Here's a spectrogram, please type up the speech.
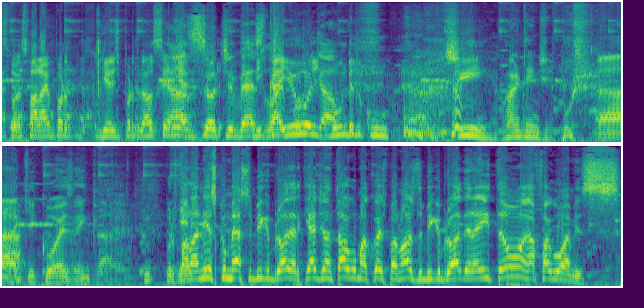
Se fosse falar em português de Portugal, seria. Caso se eu tivesse Me lá em caiu a Portugal. bunda do cu. Sim, agora entendi. Puxa. Ah, que coisa, hein, cara. Por falar nisso, começa o Big Brother. Quer adiantar alguma coisa pra nós do Big Brother aí, então, Rafa Gomes?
